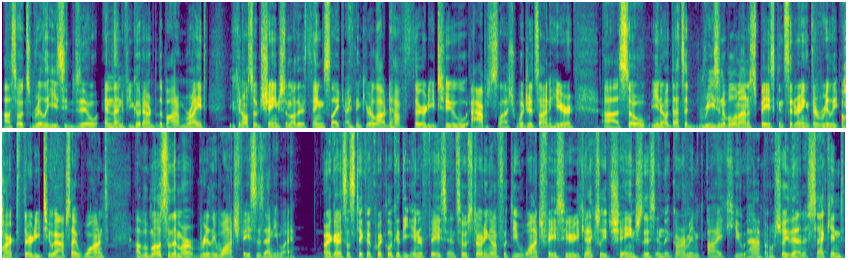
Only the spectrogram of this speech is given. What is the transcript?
Uh, so it's really easy to do. And then if you go down to the bottom right, you can also change some other things. Like I think you're allowed to have 32 apps slash widgets on here. Uh, so, you know, that's a reasonable amount of space considering there really aren't 32 apps I want. Uh, but most of them are really watch faces anyway. Alright guys, let's take a quick look at the interface. And so starting off with the watch face here, you can actually change this in the Garmin IQ app, and I'll show you that in a second.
